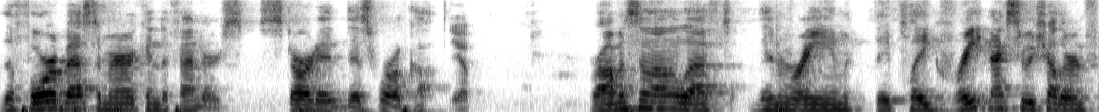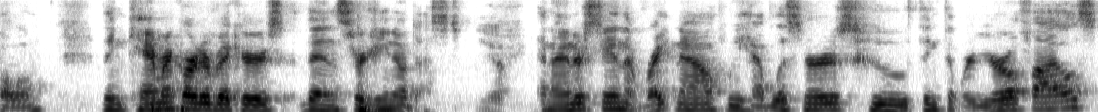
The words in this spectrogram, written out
the four best American defenders started this World Cup. Yep. Robinson on the left, then Ream. They play great next to each other in Fulham. Then Cameron Carter Vickers, then Sergino Dest. Yeah. And I understand that right now we have listeners who think that we're Europhiles.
